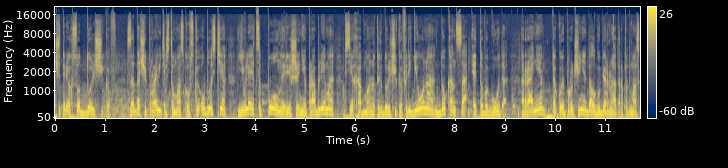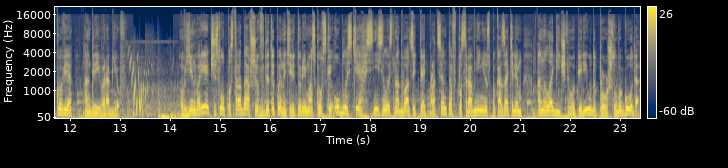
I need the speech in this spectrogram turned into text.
400 дольщиков. Задачей правительства Московской области является полное решение проблемы всех обманутых дольщиков региона до конца этого года. Ранее такое поручение дал губернатор Подмосковья Андрей Воробьев. В январе число пострадавших в ДТП на территории Московской области снизилось на 25% по сравнению с показателем аналогичного периода прошлого года.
